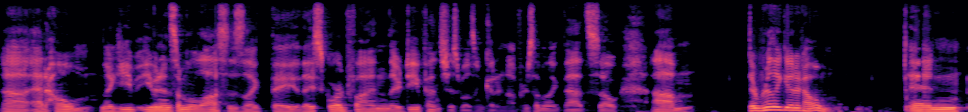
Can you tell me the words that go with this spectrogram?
uh, at home. Like even in some of the losses, like they they scored fine, their defense just wasn't good enough or something like that. So um, they're really good at home, and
